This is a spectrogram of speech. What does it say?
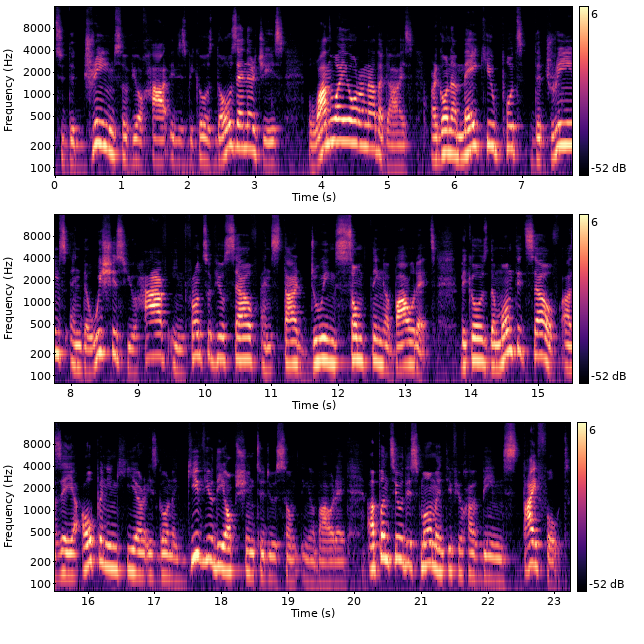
to the dreams of your heart it is because those energies one way or another, guys, are gonna make you put the dreams and the wishes you have in front of yourself and start doing something about it. Because the month itself, as a opening here, is gonna give you the option to do something about it. Up until this moment, if you have been stifled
